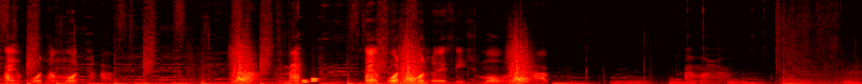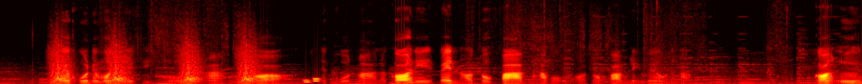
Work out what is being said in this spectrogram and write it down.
ใส่โค้ดทั้งหมดนะครับเห็นไหมใส่โค้ดทั้งหมดเลย 4 ชั่วโมงนะครับเข้ามา ใส่โค้ดได้หมดเลย4ชั่วโมงอะก็ใช้โค้ดมาแล้วก็อันนี้เป็นออโต้ฟาร์มนะครับผมออโต้ฟาร์มเลเวลนะครับ ก่อนอื่น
